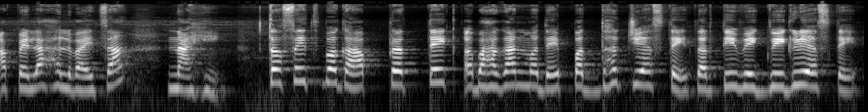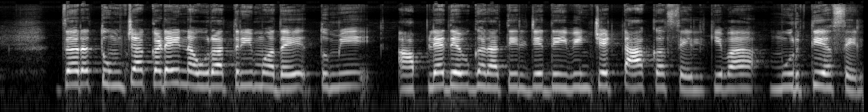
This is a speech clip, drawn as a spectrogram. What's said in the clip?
आपल्याला हलवायचा नाही. तसेच बघा प्रत्येक भागांमध्ये पद्धत जी असते तर ती वेगवेगळी असते. जर तुमच्याकडे नवरात्रीमध्ये तुम्ही आपल्या देवघरातील जे देवींचे टाक असेल किंवा मूर्ती असेल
